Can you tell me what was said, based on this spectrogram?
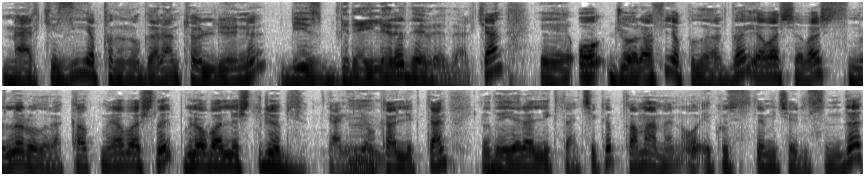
merkezi yapının o garantörlüğünü biz bireylere devrederken e, o coğrafi yapılarda yavaş yavaş sınırlar olarak kalkmaya başlayıp globalleştiriyor bizi. Yani lokallikten ya da yerellikten çıkıp tamamen o ekosistem içerisinde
